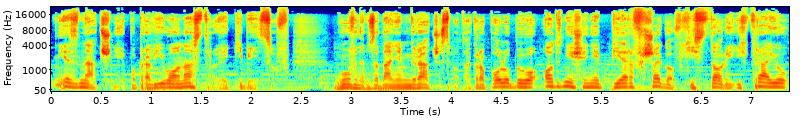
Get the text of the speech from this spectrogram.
nieznacznie poprawiło nastroje kibiców. Głównym zadaniem graczy z Agropolu było odniesienie pierwszego w historii ich kraju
